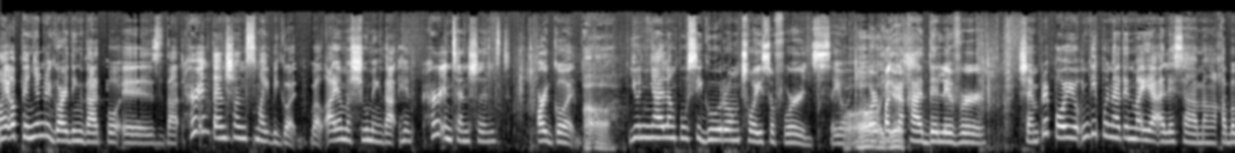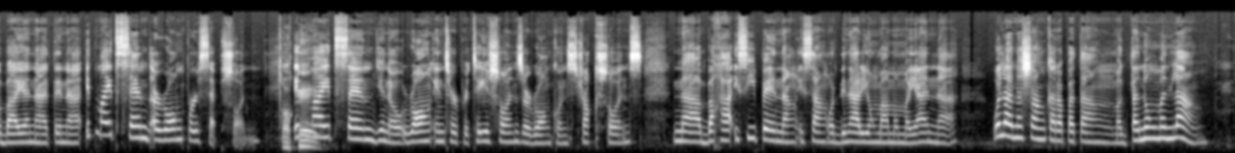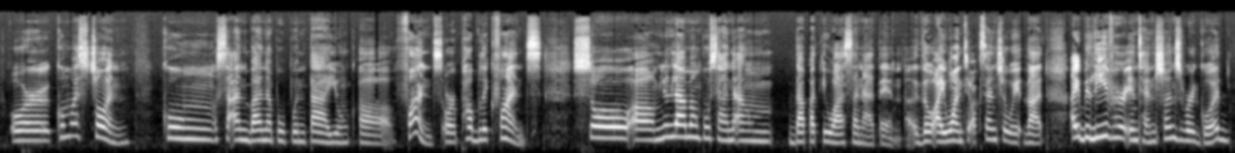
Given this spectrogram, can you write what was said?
my opinion regarding that po is that her intentions might be good. Well, I am assuming that her intentions are good. Oo. Yun nga lang po sigurong choice of words. Ayun. Oo, Or yes. pagkaka-deliver. Siyempre po, yung, hindi po natin maiaalis sa mga kababayan natin na it might send a wrong perception. Okay. It might send, you know, wrong interpretations or wrong constructions na baka isipin ng isang ordinaryong mamamayan na wala na siyang karapatang magtanong man lang or kumwestiyon kung saan ba napupunta yung uh, funds or public funds. So, um, yun lamang po sana ang dapat iwasan natin. Uh, though I want to accentuate that I believe her intentions were good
